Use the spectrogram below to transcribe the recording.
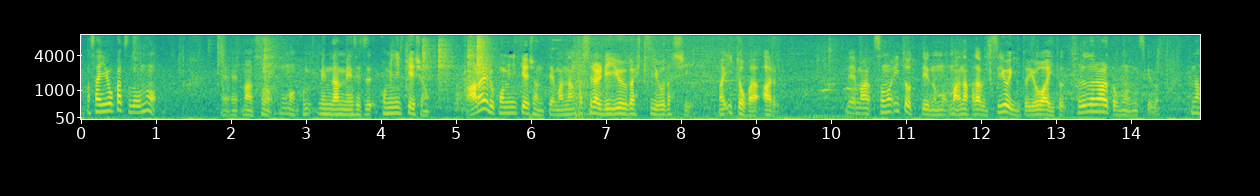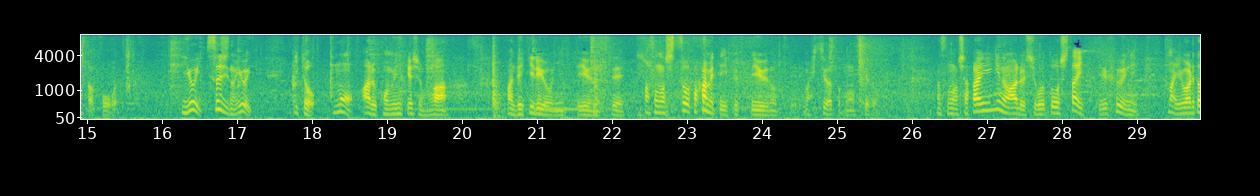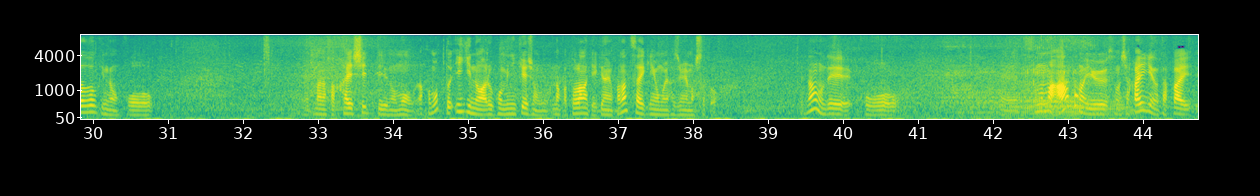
採用活動の,、えー、まあそのまあ、面談面接コミュニケーション。あらゆるコミュニケーションって、まあ、何かしら理由が必要だし、まあ、意図がある。で、まあ、その意図っていうのも、まあ、なんか多分強い意図弱い意図それぞれあると思うんですけどなんかこう良い筋の良い意図のあるコミュニケーションが、まあ、できるようにっていうのって、まあ、その質を高めていくっていうのって、まあ、必要だと思うんですけど、その社会意義のある仕事をしたいっていうふうに、まあ、言われた時のこう、まあ、なんか開始っていうのもなんかもっと意義のあるコミュニケーションをなんか取らなきゃいけないのかなって最近思い始めましたと。なのでこう、えー、そのまああなたの言うその社会意義の高い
